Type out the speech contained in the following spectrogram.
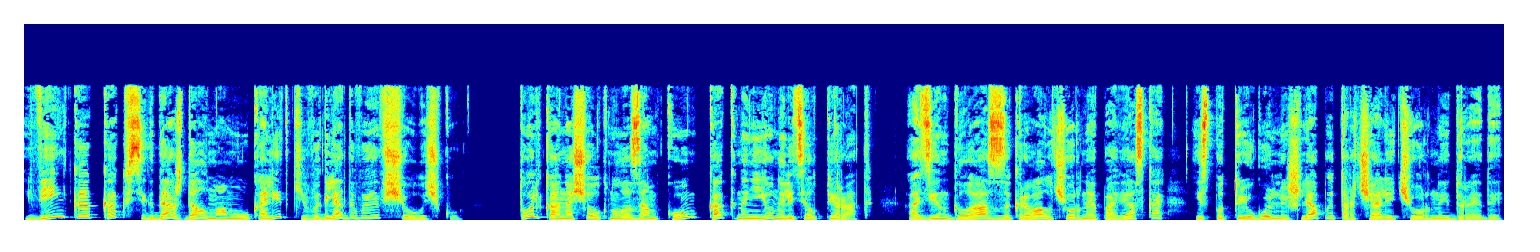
Венька, как всегда, ждал маму у калитки, выглядывая в щелочку. Только она щелкнула замком, как на нее налетел пират. Один глаз закрывала черная повязка, из-под треугольной шляпы торчали черные дреды.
